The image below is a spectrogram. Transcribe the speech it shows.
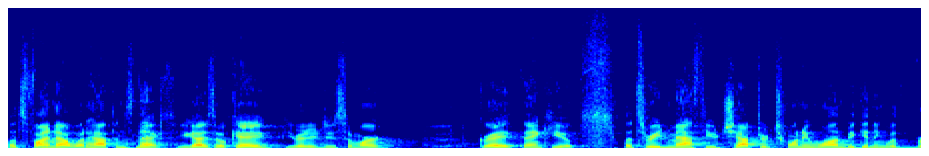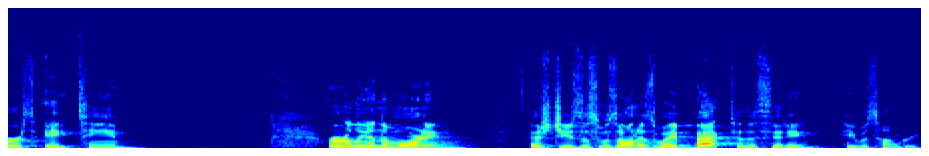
let's find out what happens next. You guys okay? You ready to do some work? Great, thank you. Let's read Matthew chapter 21, beginning with verse 18. Early in the morning, as Jesus was on his way back to the city, he was hungry.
